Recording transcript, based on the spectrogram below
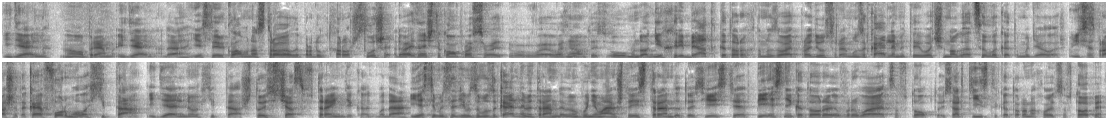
Идеально. Ну, прям идеально, да? Если рекламу настроил и продукт хороший. Слушай, давай, значит, в таком возьмем. То есть у многих ребят, которых там называют продюсерами музыкальными, ты очень много отсылок к этому делаешь. У них все спрашивают, какая формула хита, идеального хита? Что сейчас в тренде, как бы, да? Если мы следим за музыкальными трендами, мы понимаем, что есть тренды, то есть есть э, песни, которые врываются в топ, то есть артисты, которые находятся в топе,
